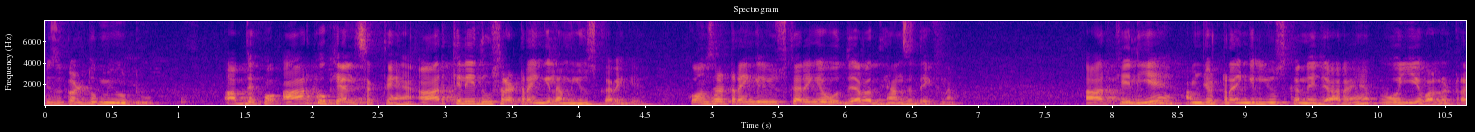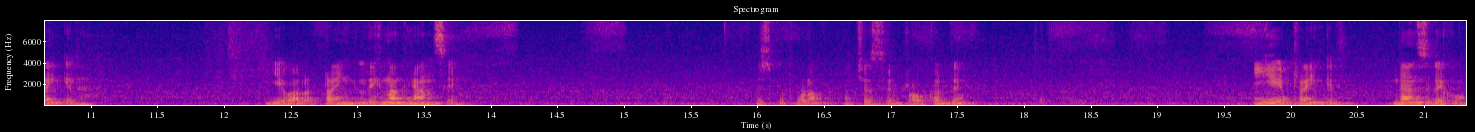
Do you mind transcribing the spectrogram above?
is equal to mu two अब देखो आर को क्या लिख सकते हैं? आर के लिए दूसरा ट्राइंगल हम यूज़ करेंगे। कौन सा ट्राइंगल यूज़ करेंगे? वो ज़रा ध्यान से देखना। आर के लिए हम जो ट्राइंगल यूज़ करने जा रहे हैं, वो ये वाला ट्राइंगल है। ये वाला ट्राइंगल देखना ध्यान से। इसको थोड़ा अच्छे से ड्रॉ कर दें। ये ट्राइंगल ध्यान से देखो।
